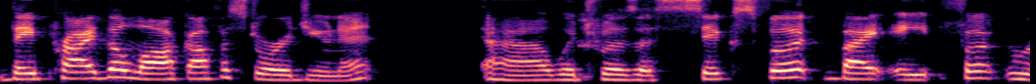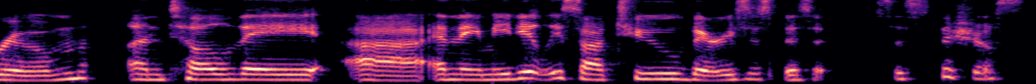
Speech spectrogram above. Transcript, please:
they pried the lock off a storage unit, uh, which was a six foot by eight foot room, until they uh, and they immediately saw two very suspicious. Suspicious.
